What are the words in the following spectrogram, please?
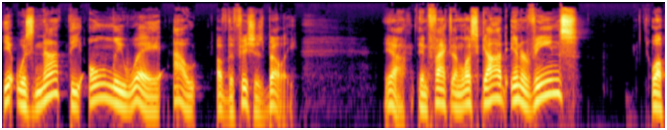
it was not the only way out of the fish's belly. Yeah, in fact, unless God intervenes, well,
